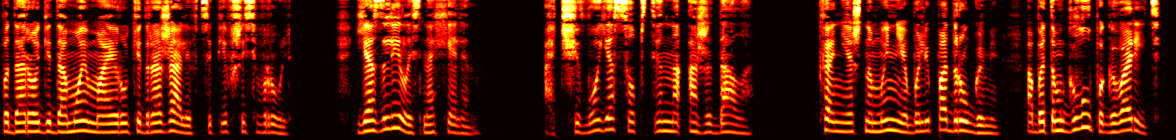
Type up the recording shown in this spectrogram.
По дороге домой мои руки дрожали, вцепившись в руль. Я злилась на Хелен. А чего я, собственно, ожидала? Конечно, мы не были подругами, об этом глупо говорить.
